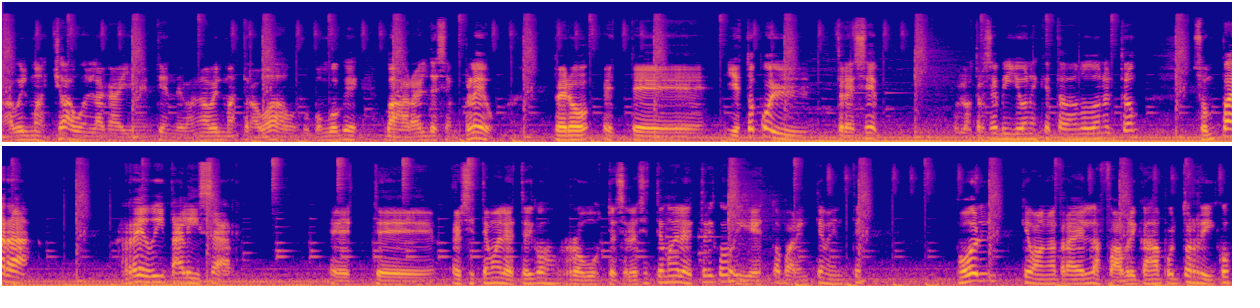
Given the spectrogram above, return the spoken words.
va a haber más chavos en la calle, ¿me entiendes? Van a haber más trabajo, supongo que bajará el desempleo. Pero, este, y esto por 13, por los 13 billones que está dando Donald Trump, son para revitalizar este, el sistema eléctrico, robustecer el sistema eléctrico y esto aparentemente porque van a traer las fábricas a Puerto Rico,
